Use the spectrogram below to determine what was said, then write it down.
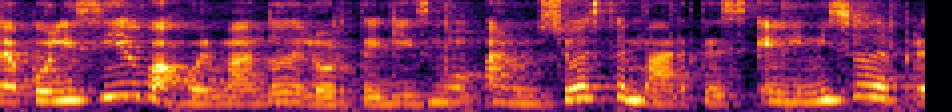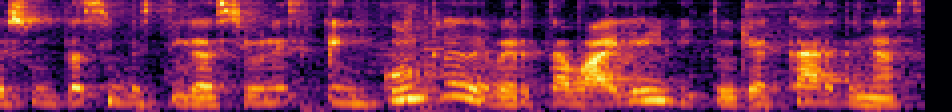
La policía bajo el mando del orteguismo anunció este martes el inicio de presuntas investigaciones en contra de Berta Valle y Victoria Cárdenas,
